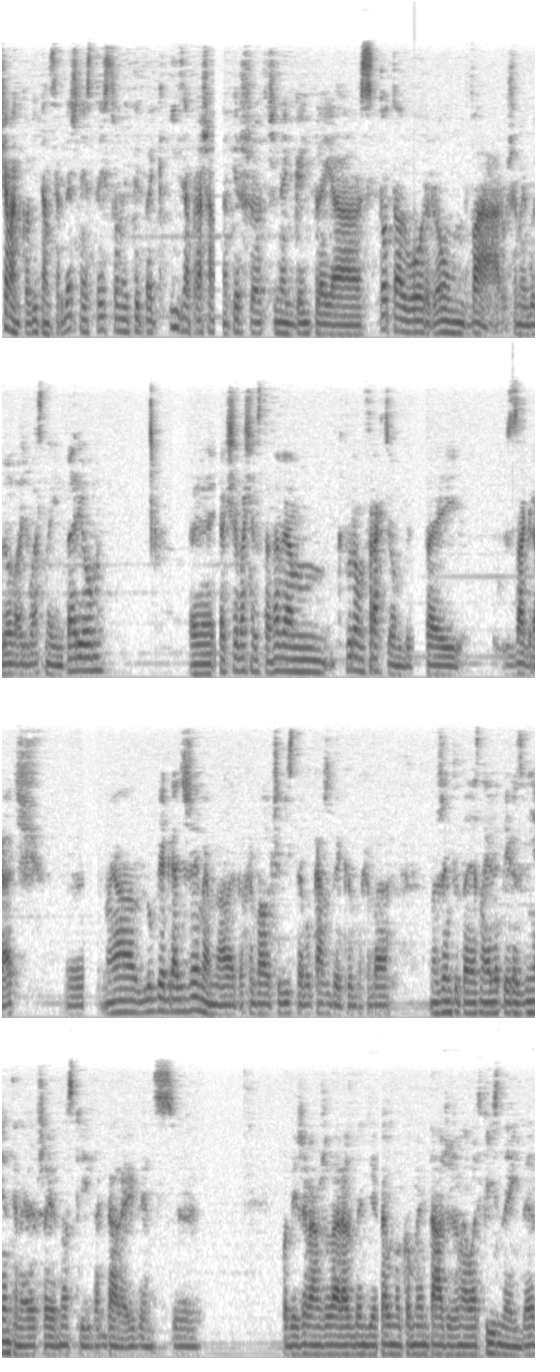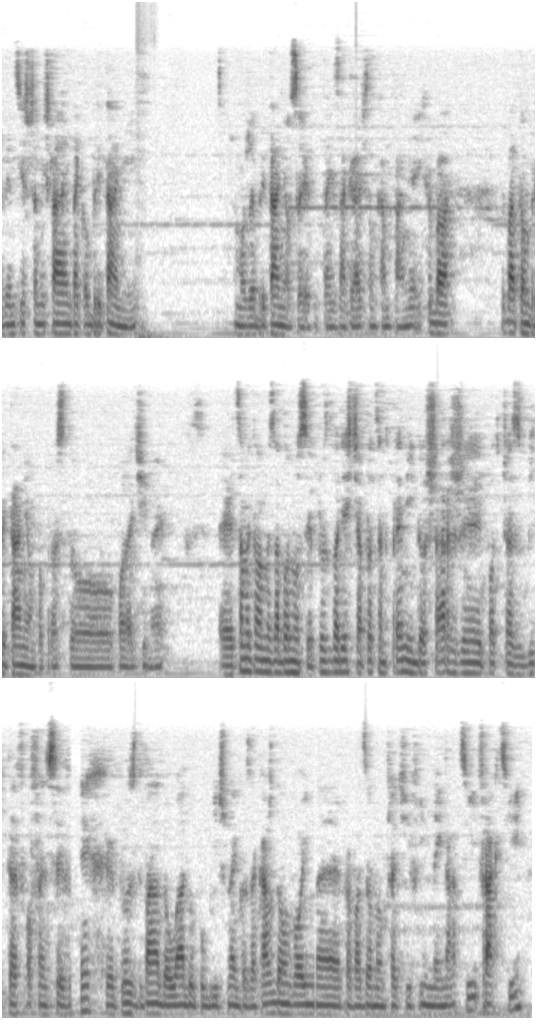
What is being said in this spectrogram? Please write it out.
Siemanko, witam serdecznie, z tej strony Typek i zapraszam na pierwszy odcinek gameplaya z Total War Rome 2. Ruszymy budować własne imperium. E, Tak się właśnie zastanawiam, którą frakcją by tutaj zagrać. E, No ja lubię grać Rzymem, no ale to chyba oczywiste, bo każdy chyba-. No Rzym tutaj jest najlepiej rozwinięty, najlepsze jednostki i tak dalej, więc... Podejrzewam, że zaraz będzie pełno komentarzy, że na łatwiznę idę, więc jeszcze myślałem tak o Brytanii. Może Brytanią sobie tutaj zagrać tą kampanię i chyba, chyba tą Brytanią po prostu polecimy. E, Co my tu mamy za bonusy? Plus 20% premii do szarży podczas bitew ofensywnych, plus 2 do ładu publicznego za każdą wojnę prowadzoną przeciw innej nacji, frakcji.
